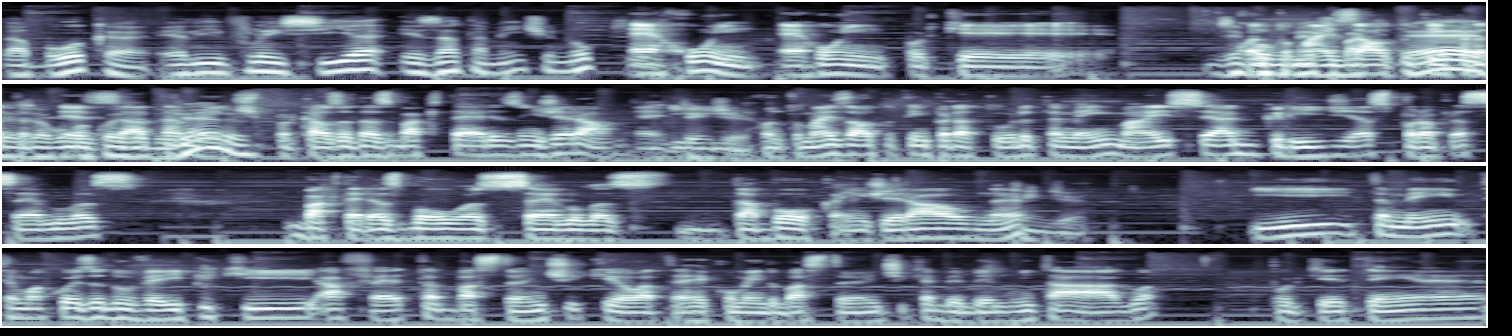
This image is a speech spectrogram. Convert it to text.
da boca, ele influencia exatamente no que? É ruim, é ruim, porque quanto mais alta a temperatura. Exatamente, por causa das bactérias em geral. né? Entendi. E quanto mais alta a temperatura também, mais você agride as próprias células, bactérias boas, células da boca em geral, né? Entendi. E também tem uma coisa do vape que afeta bastante, que eu até recomendo bastante, que é beber muita água, porque tem é,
